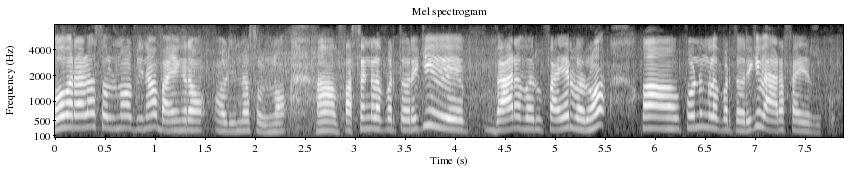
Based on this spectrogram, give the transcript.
ஓவராலாக சொல்லணும் அப்படின்னா பயங்கரம் அப்படின்னு தான் சொல்லணும். பசங்களை பொறுத்த வரைக்கும் வேறு வரும் ஃபயர் வரும். பொண்ணுங்களை பொறுத்த வரைக்கும் வேறு ஃபயர் இருக்கும்.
